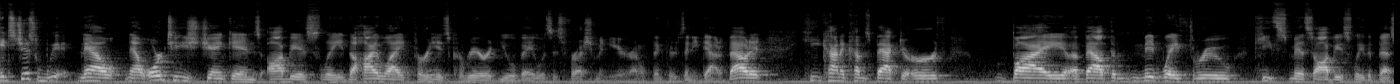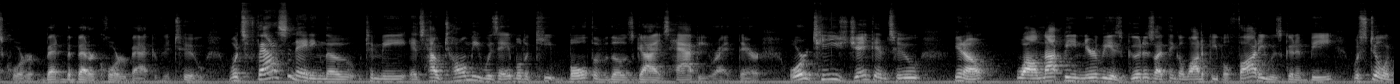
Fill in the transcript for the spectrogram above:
it's just we- now now Ortege Jenkins obviously the highlight for his career at U of A was his freshman year. I don't think there's any doubt about it. He kind of comes back to earth by about the midway through, Keith Smith's obviously the best quarter, the better quarterback of the two. What's fascinating though to me is how Tomey was able to keep both of those guys happy right there. Ortiz Jenkins, who you know, while not being nearly as good as I think a lot of people thought he was going to be, was still a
